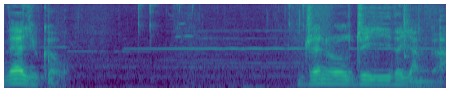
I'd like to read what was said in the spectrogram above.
There you go. General G the Younger.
